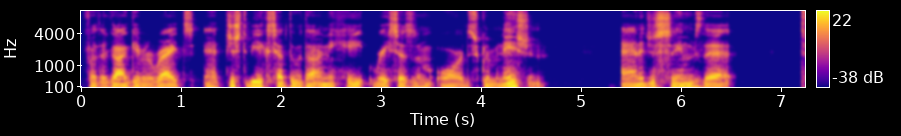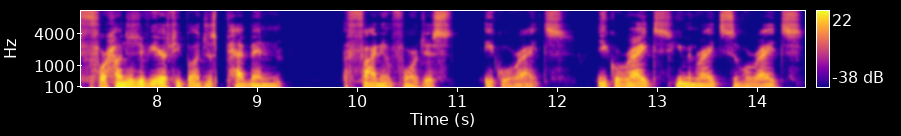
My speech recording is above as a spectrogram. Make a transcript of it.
for their God given rights and just to be accepted without any hate, racism, or discrimination. And it just seems that for hundreds of years, people have just have been fighting for just equal rights, equal rights, human rights, civil rights.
